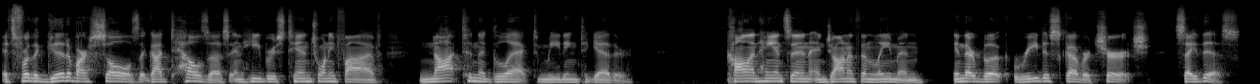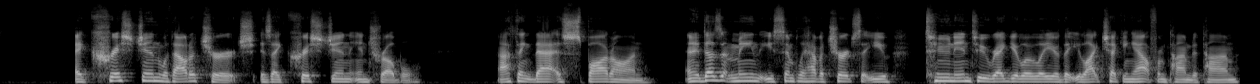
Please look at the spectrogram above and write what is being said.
It's for the good of our souls that God tells us in Hebrews 10:25 not to neglect meeting together. Collin Hansen and Jonathan Leeman, in their book Rediscover Church, say this A Christian without a church is a Christian in trouble. I think that is spot on. And it doesn't mean that you simply have a church that you tune into regularly or that you like checking out from time to time.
